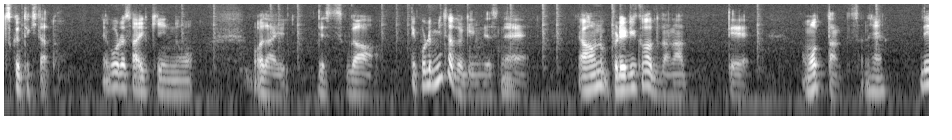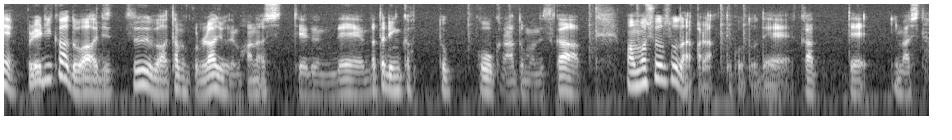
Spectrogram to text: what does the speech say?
作ってきたと。でこれ最近の話題ですが、でこれ見た時にですね、あのプレリカードだなって思ったんですよね。で、プレイリカードは実は多分このラジオでも話してるんで、またリンク貼っとこうかなと思うんですが、まあ、面白そうだからってことで買っていました。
